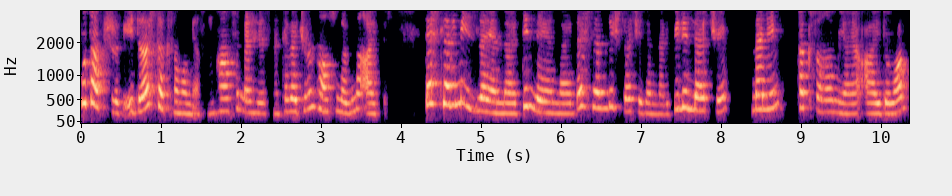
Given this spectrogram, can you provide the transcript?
Bu tapşırıq idrac taksonomiyasının hansı mərhələsinə, təvəccühün hansı növünə aiddir? Dərslərimi izləyənlər, dinləyənlər, dərslərimdə iştirak edənlər bilirlər ki, mənim taksonomiyaya aid olan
